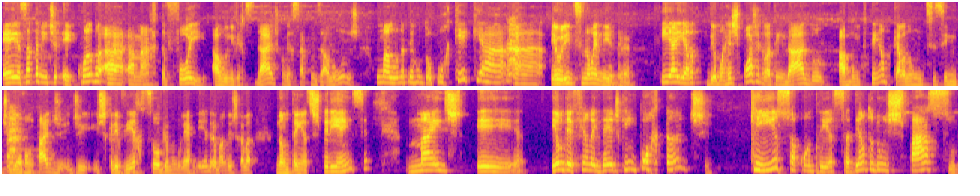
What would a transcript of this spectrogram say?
é exatamente. Quando a, a, Marta foi à universidade conversar com os alunos, uma aluna perguntou por que, que a, a Eurídice não é negra. E aí ela deu uma resposta que ela tem dado há muito tempo, que ela não se sentiria à vontade de, de escrever sobre uma mulher negra, uma vez que ela não tem essa experiência. Mas eh, eu defendo a ideia de que é importante que isso aconteça dentro de um espaço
